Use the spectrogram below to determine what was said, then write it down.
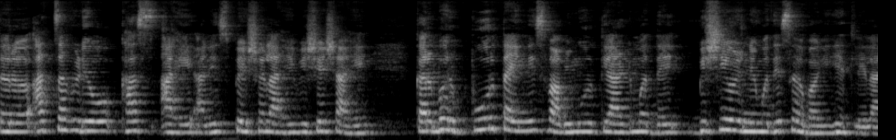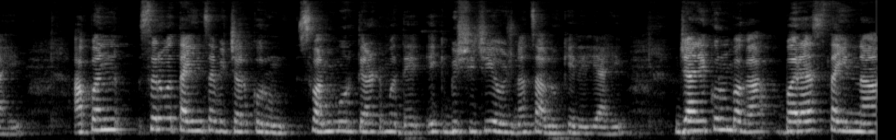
तर आजचा व्हिडिओ खास आहे आणि स्पेशल आहे विशेष आहे. कारण भरपूर ताईंनी स्वामी मूर्ती आर्टमध्ये बिशी योजनेमध्ये सहभागी घेतलेला आहे. आपण सर्व ताईंचा विचार करून स्वामी मूर्ती आर्टमध्ये एक बिशीची योजना चालू केलेली आहे. जेणेकरून बघा बऱ्याच ताईंना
